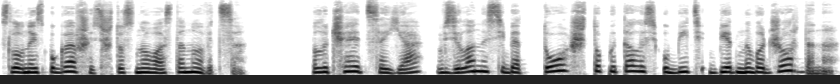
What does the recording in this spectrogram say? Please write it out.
словно испугавшись, что снова остановится. Получается, я взяла на себя то, что пыталась убить бедного Джордана?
